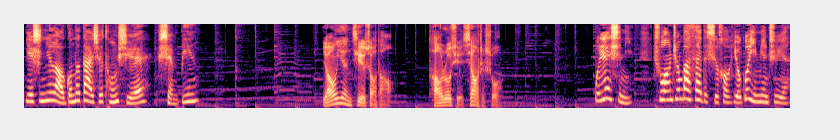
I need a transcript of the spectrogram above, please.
也是你老公的大学同学沈冰。姚燕介绍道。唐如雪笑着说：“我认识你，厨王争霸赛的时候有过一面之缘。”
